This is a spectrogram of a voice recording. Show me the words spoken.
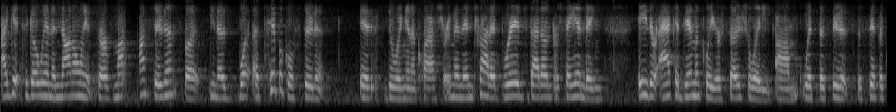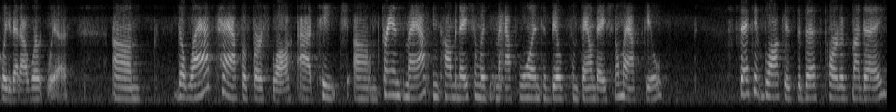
I get to go in and not only observe my, my students, but you know what a typical student is doing in a classroom, and then try to bridge that understanding, either academically or socially, um, with the students specifically that I work with. Um, the last half of first block, I teach um, trans math in combination with Math 1 to build some foundational math skills. Second block is the best part of my day.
